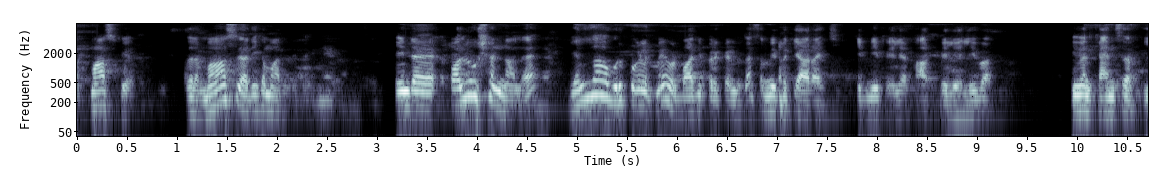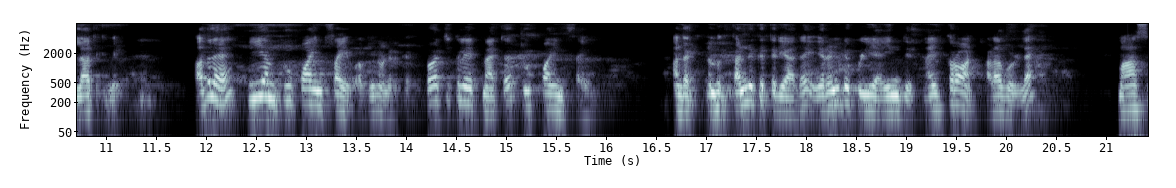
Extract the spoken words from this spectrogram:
அட்மாஸ்பியர் அதில் மாசு அதிகமாக இருக்குது. இந்த பொல்யூஷன்னால எல்லா உறுப்புகளுக்குமே ஒரு பாதிப்பு இருக்குன்றது தான் சமீபத்திய ஆராய்ச்சி. Kidney failure heart failure liver even cancer எல்லாத்துக்குமே. அதுல பிஎம் டூ பாயிண்ட் ஃபைவ் அப்படின்னு ஒன்று இருக்கு. Particulate matter two point five அந்த நமக்கு கண்ணுக்கு தெரியாத இரண்டு புள்ளி ஐந்து மைக்ரான் அளவுள்ள மாசு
